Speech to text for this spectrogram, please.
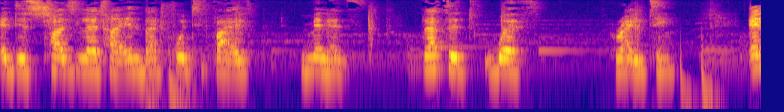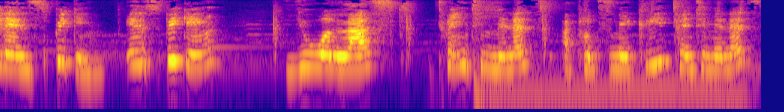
a discharge letter in that 45 minutes. That's it with writing. And then speaking. In speaking, you will last 20 minutes, approximately 20 minutes.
